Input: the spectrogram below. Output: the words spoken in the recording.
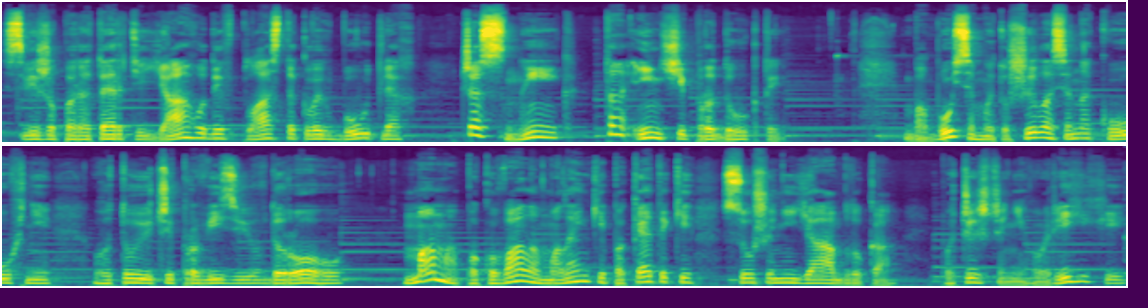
свіжоперетерті ягоди в пластикових бутлях, часник та інші продукти. Бабуся метушилася на кухні, готуючи провізію в дорогу. Мама пакувала в маленькі пакетики сушені яблука, почищені горіхи,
